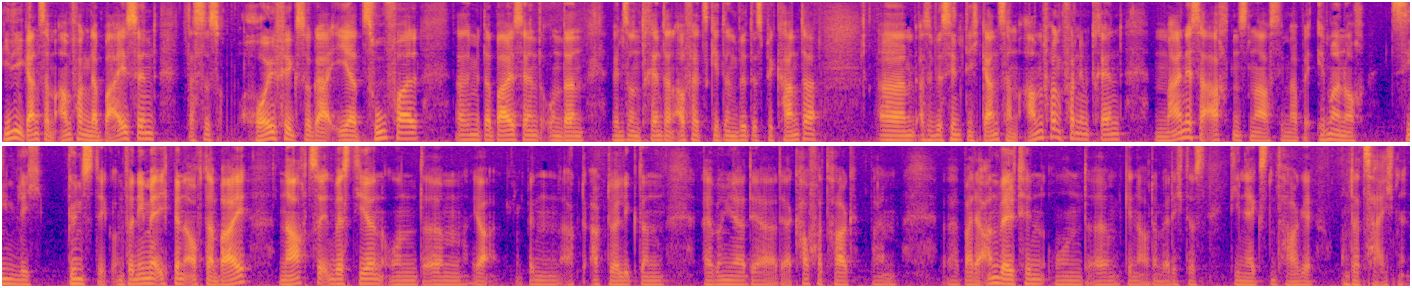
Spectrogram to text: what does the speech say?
Die, die ganz am Anfang dabei sind, das ist häufig sogar eher Zufall dass sie mit dabei sind. Und dann, wenn so ein Trend dann aufwärts geht, dann wird es bekannter. Ähm, also wir sind nicht ganz am Anfang von dem Trend. Meines Erachtens nach sind wir aber immer noch ziemlich günstig. Und von dem her, ich bin auch dabei, nachzuinvestieren und ähm, ja, bin akt aktuell liegt dann äh, bei mir der, der Kaufvertrag beim, äh, bei der Anwältin und ähm, genau, dann werde ich das die nächsten Tage unterzeichnen.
